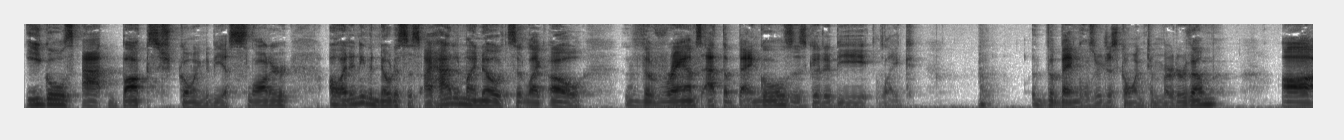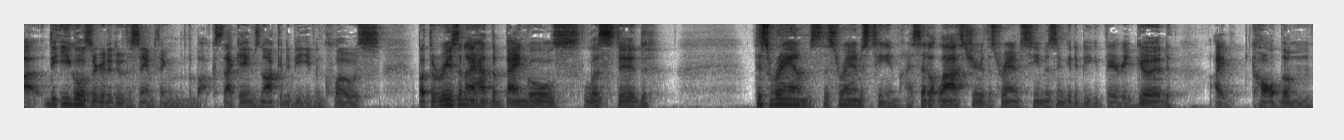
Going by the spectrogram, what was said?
Eagles at Bucs going to be a slaughter. Oh, I didn't even notice this. I had in my notes that like, oh, the Rams at the Bengals is going to be like the Bengals are just going to murder them. Uh the Eagles are going to do the same thing to the Bucs. That game's not going to be even close. But the reason I had the Bengals listed, this Rams, this Rams team, I said it last year, this Rams team isn't going to be very good. I called them.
